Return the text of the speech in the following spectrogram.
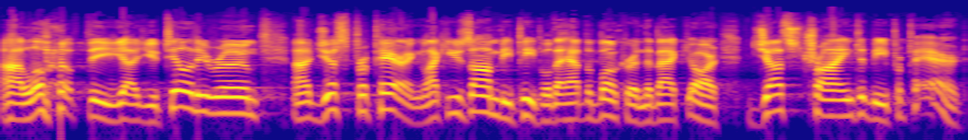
uh, load up the uh, utility room, uh, just preparing, like you zombie people that have the bunker in the backyard, just trying to be prepared.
